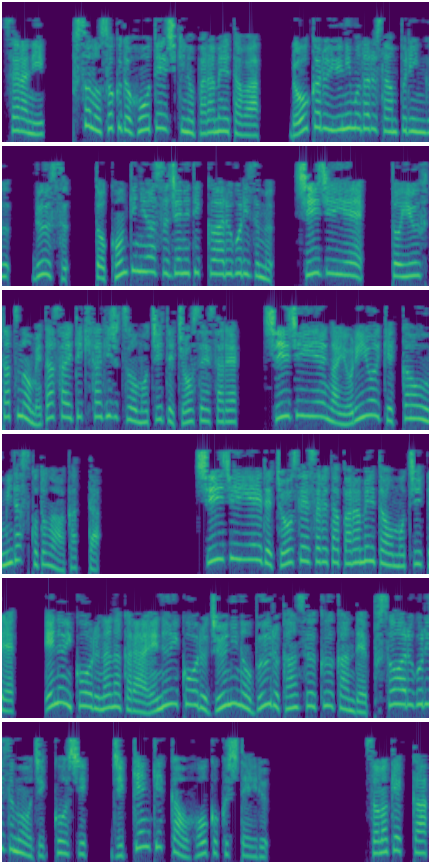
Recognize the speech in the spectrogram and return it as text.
さらに、 PSO の速度方程式のパラメータは、 Local Unimodal Sampling、LUS、と Continuous Genetic Algorithm、CGA、という2つのメタ最適化技術を用いて調整され、CGA がより良い結果を生み出すことが分かった。CGA で調整されたパラメータを用いて、n イコール7から n イコール12のブール関数空間で PSO アルゴリズムを実行し、実験結果を報告している。その結果、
